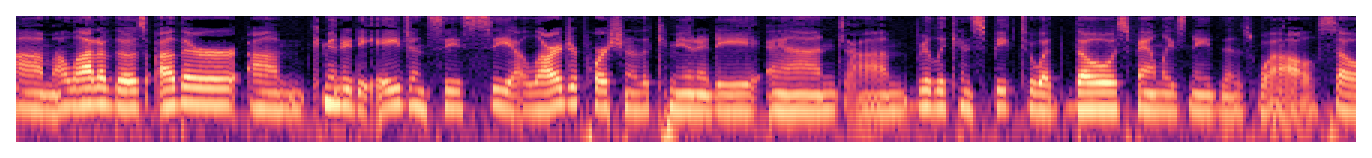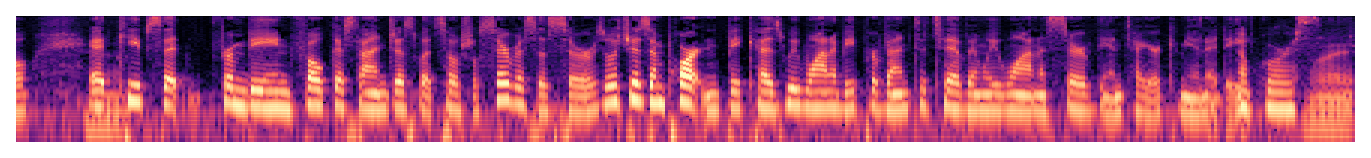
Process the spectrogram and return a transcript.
um, a lot of those other um, community agencies see a larger portion of the community and um, really can speak to what those families need as well. So it keeps it from being focused on just what social services serves, which is important because we want to be preventative and we want to serve the entire community. Of course. Right.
